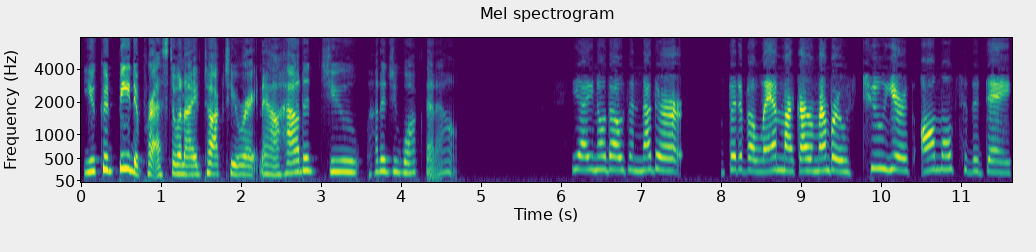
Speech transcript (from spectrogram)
you could be depressed when I talk to you right now. How did you, how did you walk that out? Yeah, you know, that was another bit of a landmark. I remember it was two years almost to the day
